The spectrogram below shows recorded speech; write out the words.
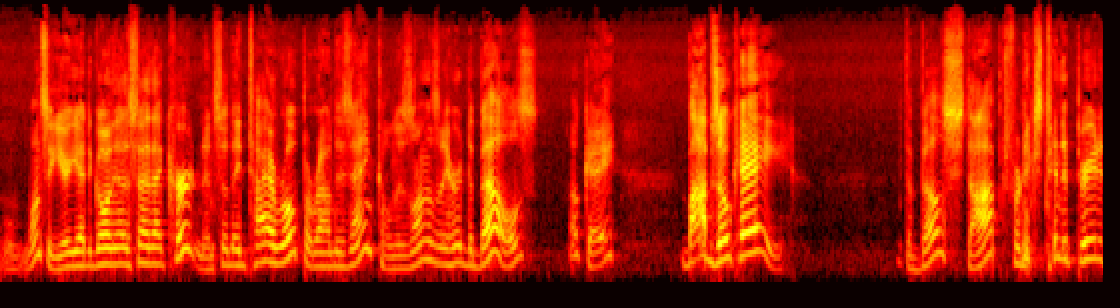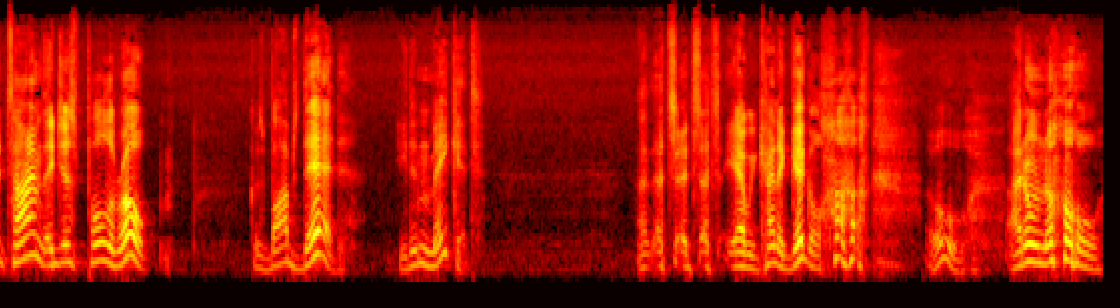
Once a year, you had to go on the other side of that curtain. And so they'd tie a rope around his ankle. And as long as they heard the bells, okay, Bob's okay. If the bells stopped for an extended period of time, they just pull the rope because Bob's dead. He didn't make it. It's, it's, it's, yeah, we kind of giggle. oh, I don't know.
